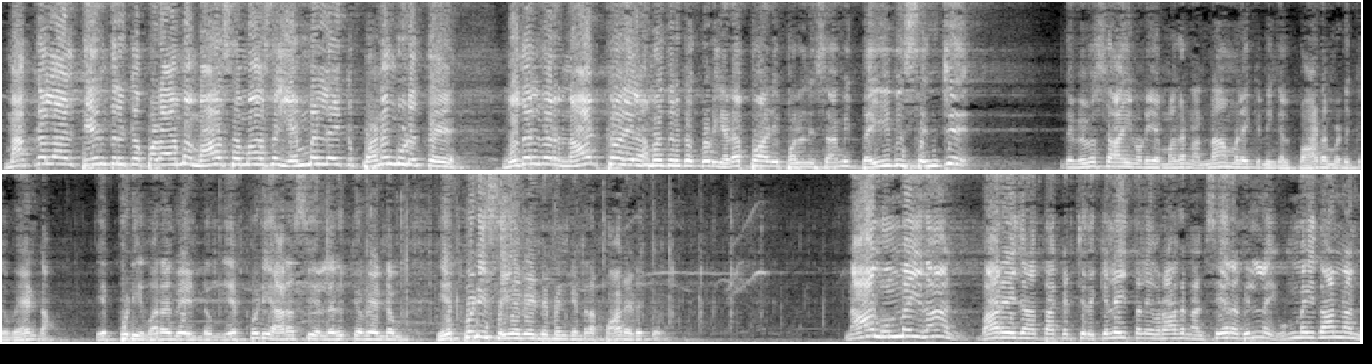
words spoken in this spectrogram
மக்களால் தேர்ந்தெடுக்கப்படாம மாச மாசம் எம்எல்ஏக்கு பணம் கொடுத்து முதல்வர் நாட்காலில் அமர்ந்திருக்கக்கூடிய எடப்பாடி பழனிசாமி தயவு செஞ்சு இந்த விவசாயினுடைய மகன் அண்ணாமலைக்கு நீங்கள் பாடம் எடுக்க வேண்டாம். எப்படி வர வேண்டும் எப்படி அரசியல் இருக்க வேண்டும் எப்படி செய்ய வேண்டும் என்கின்ற பாடம் எடுக்க நான் உண்மைதான். பாரதிய ஜனதா கட்சியில் கிளை தலைவராக நான் சேரவில்லை. உண்மைதான் நான்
